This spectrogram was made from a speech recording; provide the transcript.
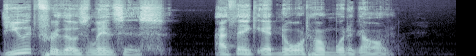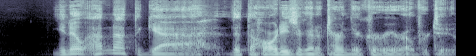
view it through those lenses i think ed nordholm would have gone you know i'm not the guy that the hardys are going to turn their career over to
